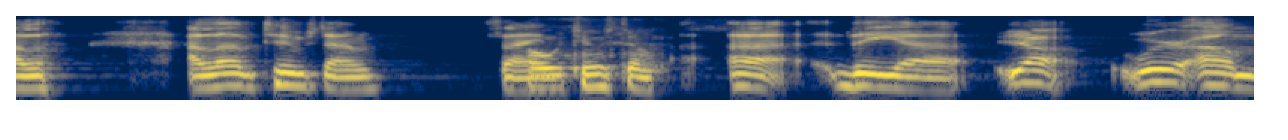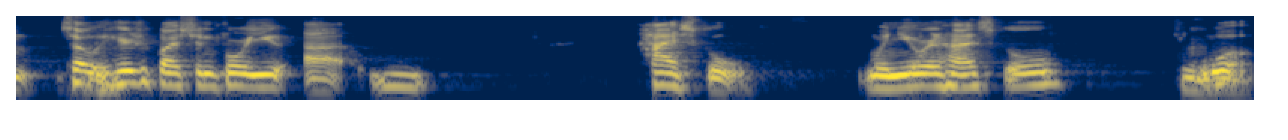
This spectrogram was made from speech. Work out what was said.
I, I love Tombstone. Same. Oh, Tombstone. uh the uh yeah we're um so here's a question for you uh high school when you were in high school Mhm. what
